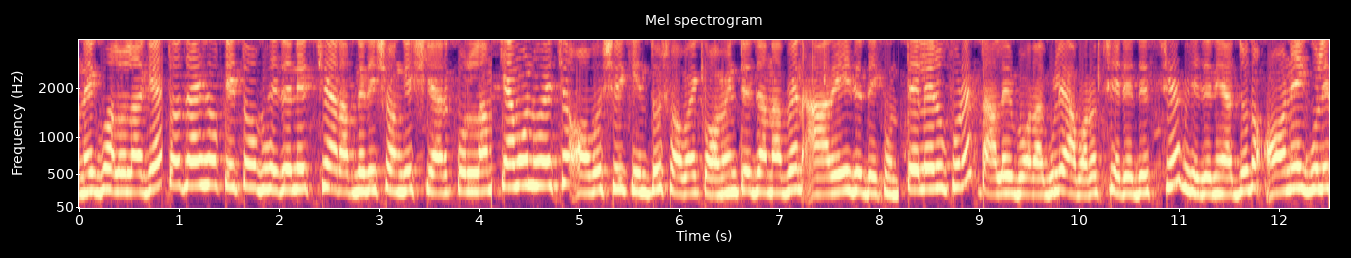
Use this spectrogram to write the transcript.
অনেক ভালো লাগে। তো যাই হোক, এই তো ভেজে নিচ্ছে আর আপনাদের সঙ্গে শেয়ার করলাম। কেমন হয়েছে? অবশ্যই কিন্তু সবাই কমেন্টে জানাবেন। আর এই যে দেখুন, তেলের উপরে তালের বড়াগুলি আবারও ছেড়ে দিচ্ছে। ভেজে নেওয়ার জন্য অনেকগুলি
